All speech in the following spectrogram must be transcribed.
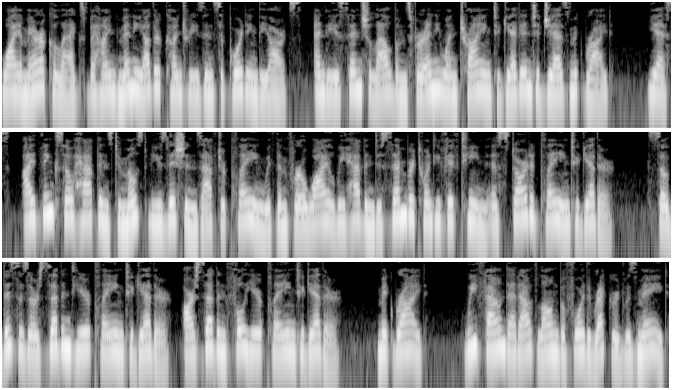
why America lags behind many other countries in supporting the arts, and the essential albums for anyone trying to get into jazz McBride. Yes, I think so happens to most musicians after playing with them for a while we have in December 2015 as started playing together. So this is our seventh year playing together, our seventh full year playing together. McBride. We found that out long before the record was made.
